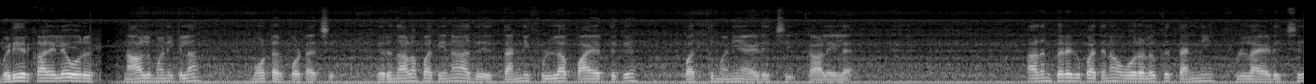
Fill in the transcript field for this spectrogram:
விடியற் காலையில் ஒரு நாலு மணிக்கெலாம் மோட்டார் போட்டாச்சு. இருந்தாலும் பார்த்தீங்கன்னா அது தண்ணி ஃபுல்லாக பாயறதுக்கு பத்து மணி ஆயிடுச்சு காலையில். அதன் பிறகு பார்த்தீங்கன்னா ஓரளவுக்கு தண்ணி ஃபுல்லாகிடுச்சு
